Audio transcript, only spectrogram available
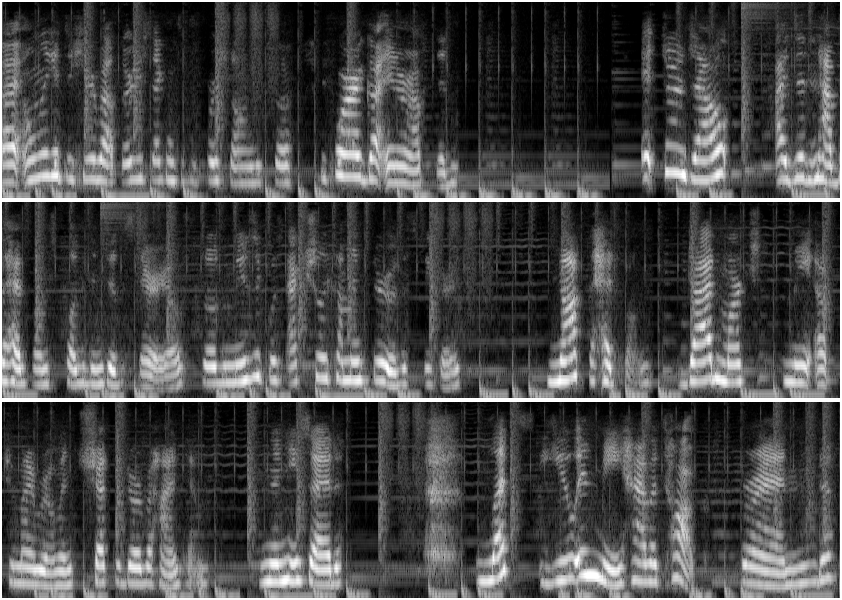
I only get to hear about 30 seconds of the first song before, before I got interrupted. It turns out I didn't have the headphones plugged into the stereo, so the music was actually coming through the speakers, not the headphones. Dad marched me up to my room and shut the door behind him. And then he said, Let's you and me have a talk, friend.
